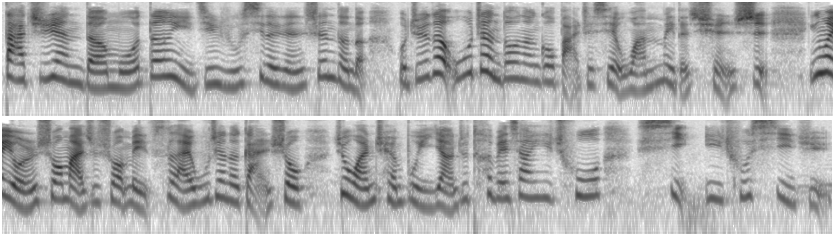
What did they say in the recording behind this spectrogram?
大剧院的摩登以及如戏的人生等等，我觉得乌镇都能够把这些完美的诠释。因为有人说嘛，就说每次来乌镇的感受就完全不一样，就特别像一出戏，一出戏剧。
